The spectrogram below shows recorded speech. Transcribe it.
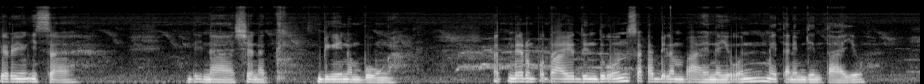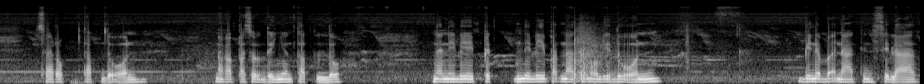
Pero yung isa hindi na siya nagbigay ng bunga. At meron po tayo din doon sa kabilang bahay na yun. May tanim din tayo sa rooftop doon. Nakapaso din yung tatlo na nilipat, nilipat natin uli doon. Binaba natin sila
